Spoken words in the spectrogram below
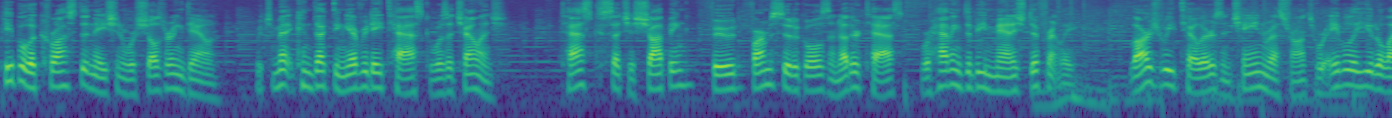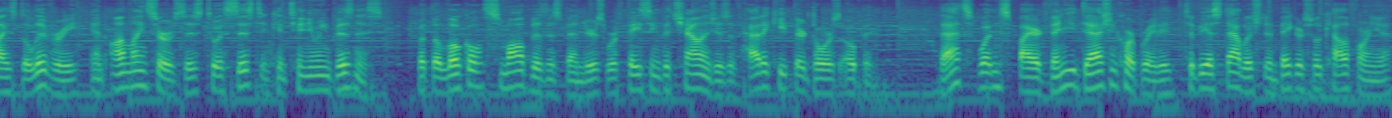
people across the nation were sheltering down, which meant conducting everyday tasks was a challenge. Tasks such as shopping, food, pharmaceuticals, and other tasks were having to be managed differently. Large retailers and chain restaurants were able to utilize delivery and online services to assist in continuing business. But the local, small business vendors were facing the challenges of how to keep their doors open. That's what inspired Venue Dash Incorporated to be established in Bakersfield, California,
